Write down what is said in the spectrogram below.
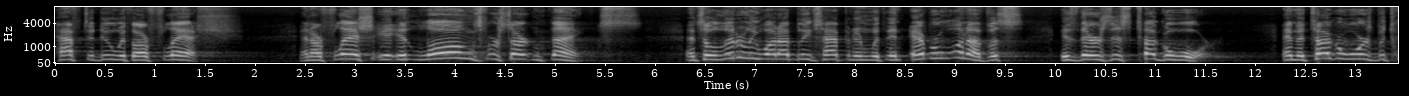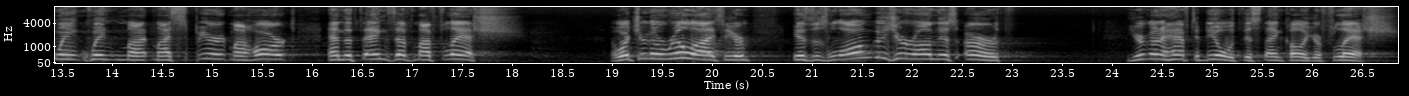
have to do with our flesh. And our flesh, it, it longs for certain things. And so, literally, what I believe is happening within every one of us is there's this tug of war. And the tug of war is between when my, my spirit, my heart, and the things of my flesh. And what you're going to realize here is as long as you're on this earth, you're going to have to deal with this thing called your flesh.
